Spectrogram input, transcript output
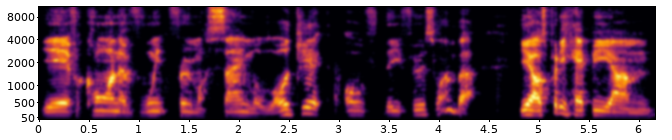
yeah, if I kind of went through my same logic of the first one, but yeah, I was pretty happy. Um,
